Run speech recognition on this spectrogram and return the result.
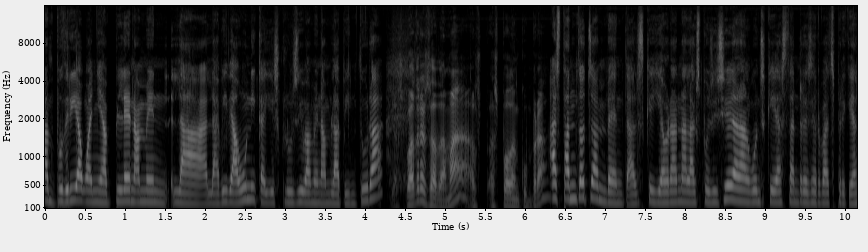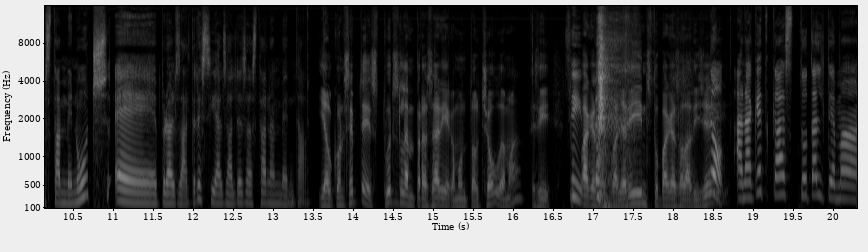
em podria guanyar plenament la, la vida única i exclusivament amb la pintura. I els quadres de demà els, es poden comprar? Estan tots en venda, els que hi hauran a l'exposició, hi ha alguns que ja estan reservats perquè ja estan venuts, eh, però els altres sí, els altres estan en venda. I el concepte és, tu ets l'empresària que munta el show demà? És a dir, tu Sí. pagues els ballarins, tu pagues a la DJ... No, en aquest cas, tot el tema...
